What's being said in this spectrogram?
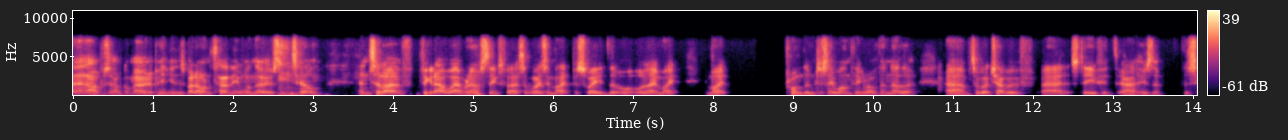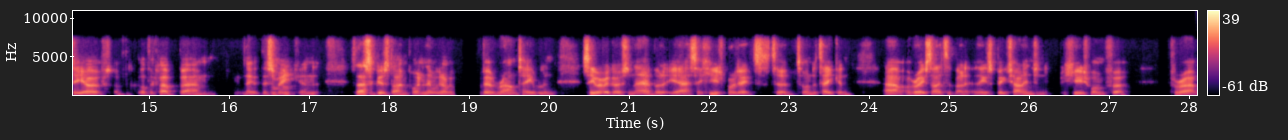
and then obviously I've got my own opinions, but I don't want to tell anyone those until until I've figured out what everyone else thinks first. Otherwise, it might persuade them, or, or like it might it might prompt them to say one thing rather than another. Um, so I've got a chat with uh, Steve, uh, who's the, the CEO of, of, the club um, this mm-hmm. week, and so that's a good starting point. And then we're gonna have a bit of a round table and see where it goes from there. But yeah, it's a huge project to to undertake, and um, I'm very excited about it. I think it's a big challenge and a huge one for for our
